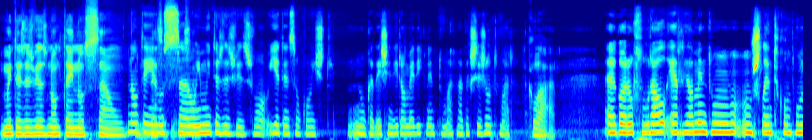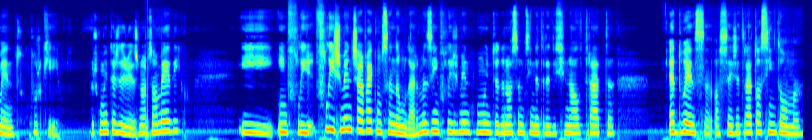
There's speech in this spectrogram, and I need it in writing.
muitas das vezes não têm noção. Não têm a noção situação. e muitas das vezes vão. E atenção com isto, nunca deixem de ir ao médico nem de tomar nada que estejam a tomar. Claro. Agora, o floral é realmente um, um excelente complemento. Porquê? Porque muitas das vezes nós vamos ao médico e infeliz, felizmente já vai começando a mudar, mas infelizmente muita da nossa medicina tradicional trata a doença, ou seja, trata o sintoma.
